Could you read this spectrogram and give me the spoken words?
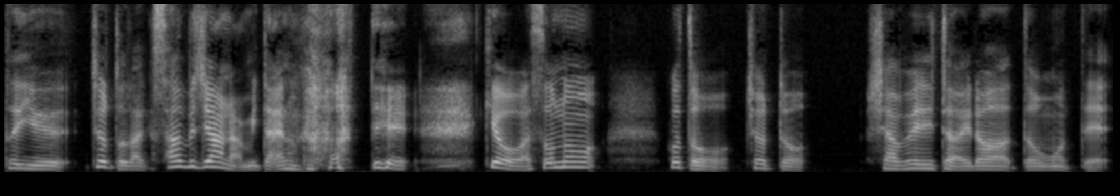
という、ちょっとなんかサブジャーナーみたいのがあって、今日はそのことをちょっと喋りたいなと思って。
